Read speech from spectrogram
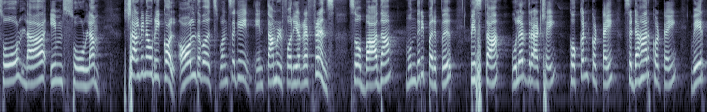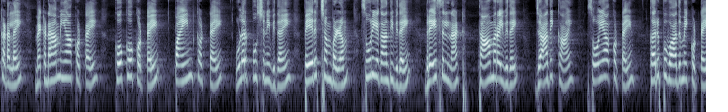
Sola im solam. Shall we now recall all the words once again in Tamil for your reference? So, badam, முந்திரி பருப்பு பிஸ்தா உலர் திராட்சை கொக்கன் கொட்டை சிடார் கொட்டை வேர்க்கடலை மெக்கடாமியா கொட்டை கோகோ கொட்டை பைன் கொட்டை உலர் பூசணி விதை பேரிச்சம்பழம் சூரியகாந்தி விதை பிரேசில் நட் தாமரை விதை ஜாதிக்காய் சோயா கொட்டை கருப்பு வாதுமை கொட்டை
